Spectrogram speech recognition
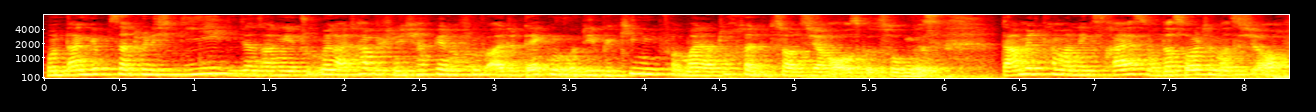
Und dann gibt es natürlich die, die dann sagen, tut mir leid, habe ich nicht, ich habe hier noch fünf alte Decken und die Bikini von meiner Tochter, die 20 Jahre ausgezogen ist. Damit kann man nichts reißen und das sollte man sich auch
